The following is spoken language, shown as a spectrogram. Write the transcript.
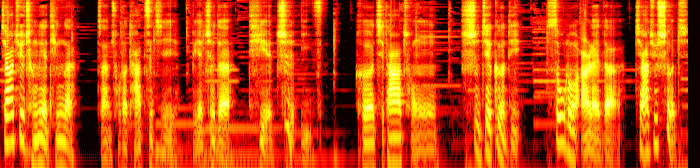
家具陈列厅呢展出了他自己别致的铁质椅子和其他从。世界各地搜罗而来的家居设计，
